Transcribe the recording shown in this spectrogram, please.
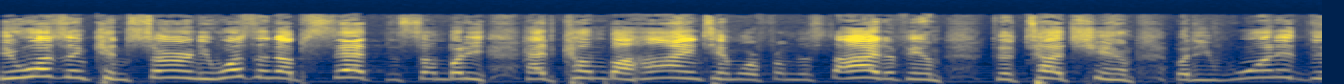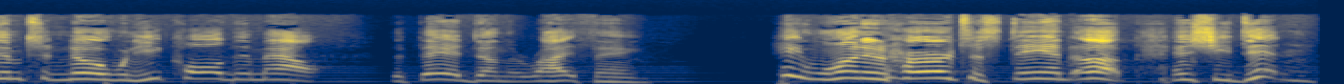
He wasn't concerned. He wasn't upset that somebody had come behind him or from the side of him to touch him. But he wanted them to know when he called them out that they had done the right thing. He wanted her to stand up, and she didn't.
